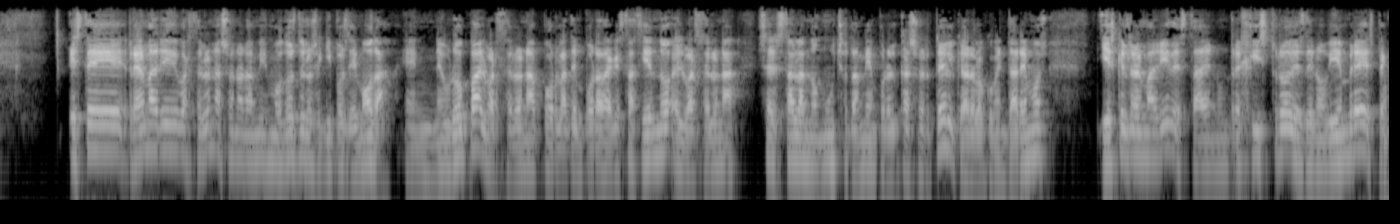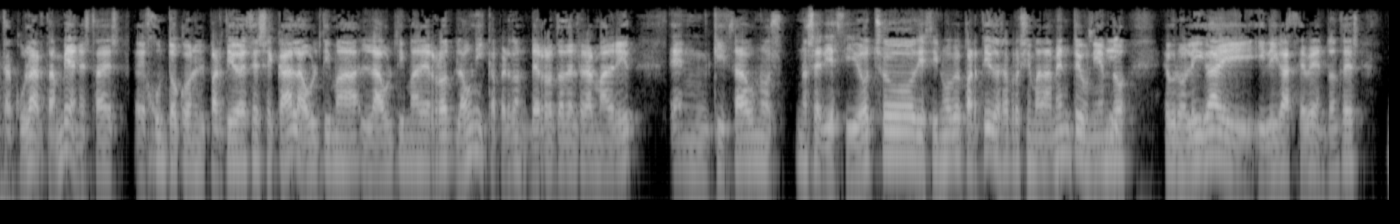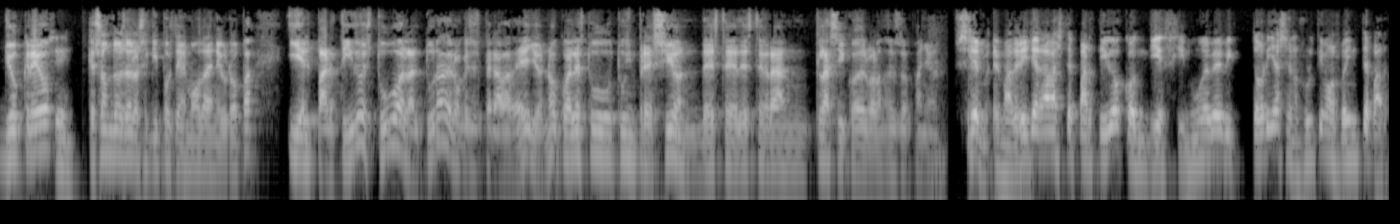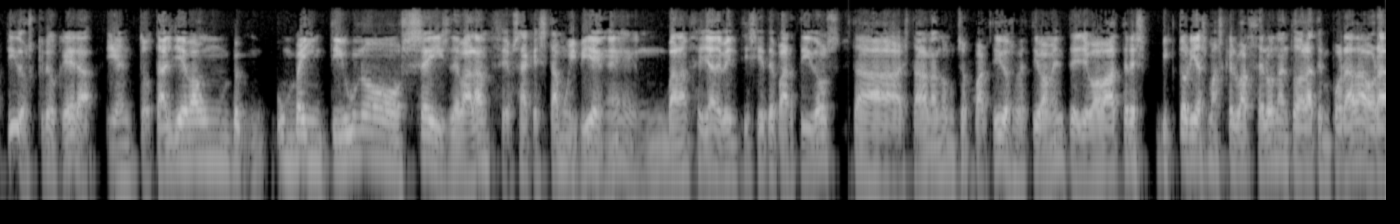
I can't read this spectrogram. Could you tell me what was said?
este Real Madrid y Barcelona son ahora mismo dos de los equipos de moda en Europa. El Barcelona por la temporada que está haciendo. El Barcelona se le está hablando mucho también por el caso Ertel, que ahora lo comentaremos. Y es que el Real Madrid está en un registro desde noviembre espectacular también. Esta es, eh, junto con el partido de CSK, la última, la última derrota, la única, perdón, derrota del Real Madrid en quizá unos, no sé, 18, 19 partidos aproximadamente, uniendo. Euroliga y, y, Liga CB. Entonces, yo creo sí. que son dos de los equipos de moda en Europa y el partido estuvo a la altura de lo que se esperaba de ellos, ¿no? ¿Cuál es tu, tu impresión de este, de este gran clásico del baloncesto español? Sí, el Madrid llegaba a este partido con 19 victorias en los últimos 20 partidos, creo que era, y en total lleva un, un 21-6 de balance, o sea que está muy bien, ¿eh? En un balance ya de 27 partidos, está, está ganando muchos partidos, efectivamente. Llevaba tres victorias más que el Barcelona en toda la temporada, ahora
